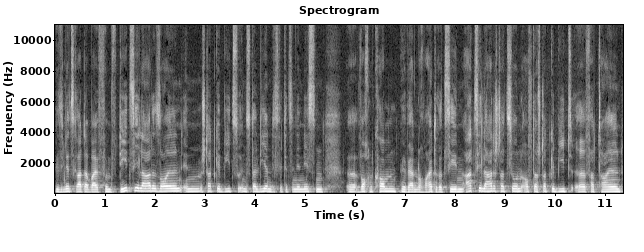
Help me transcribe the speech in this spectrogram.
Wir sind jetzt gerade dabei, fünf DC-Ladesäulen im Stadtgebiet zu installieren. Das wird jetzt in den nächsten äh, Wochen kommen. Wir werden noch weitere zehn AC-Ladestationen auf das Stadtgebiet äh, verteilen,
